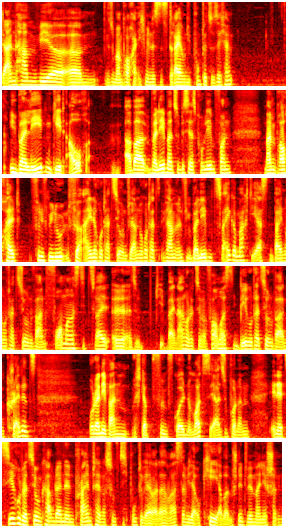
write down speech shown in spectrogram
Dann haben wir, ähm, also man braucht eigentlich mindestens drei, um die Punkte zu sichern. Überleben geht auch, aber Überleben hat so ein bisschen das Problem von, man braucht halt fünf Minuten für eine Rotation. Wir haben, eine Rotation, wir haben irgendwie Überleben zwei gemacht. Die ersten beiden Rotationen waren Formers, die zwei, äh, also die beiden A-Rotationen waren Formers, die B-Rotation waren Credits. Oder nee, waren, ich glaube, fünf goldene Mods. Ja, super. Und dann in der C-Rotation kam dann ein Prime-Teil, was 50 Punkte wäre. Da war es dann wieder okay. Aber im Schnitt will man ja schon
